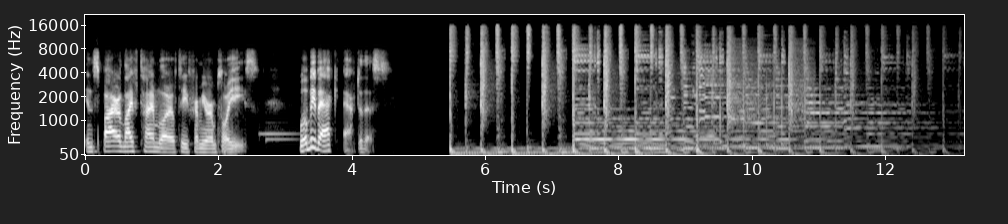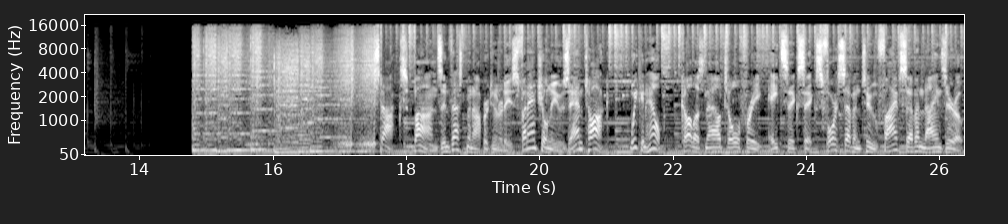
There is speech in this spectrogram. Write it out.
Inspire Lifetime Loyalty from Your Employees. We'll be back after this. Stocks, bonds, investment opportunities, financial news, and talk. We can help. Call us now toll free 866 472 5790.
